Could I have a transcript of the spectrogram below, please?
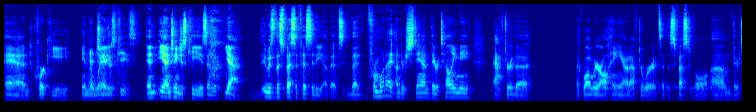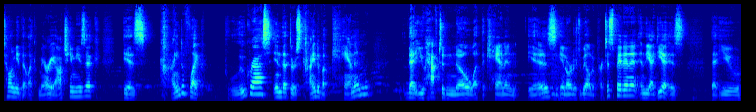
and quirky in the And way changes keys. and yeah, and changes keys and yeah, it was the specificity of it that from what I understand they were telling me after the like while we were all hanging out afterwards at this festival um, they're telling me that like mariachi music is kind of like bluegrass in that there's kind of a canon that you have to know what the canon is in order to be able to participate in it and the idea is that you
